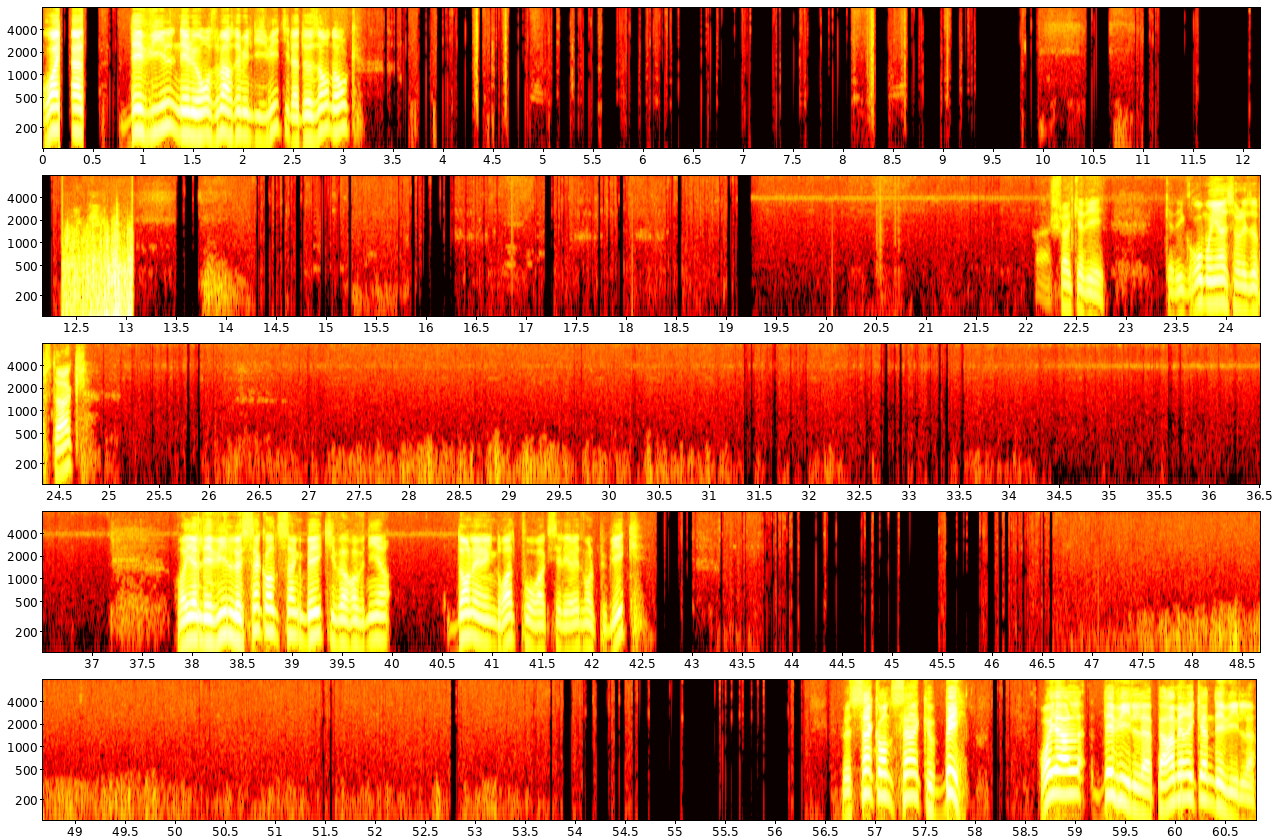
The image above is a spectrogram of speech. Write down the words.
Royal Deville, né le 11 mars 2018. Il a deux ans donc. Un cheval qui a, des, qui a des gros moyens sur les obstacles. Royal Deville, le 55B qui va revenir dans la ligne droite pour accélérer devant le public. Le 55B, Royal Deville par American Deville.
